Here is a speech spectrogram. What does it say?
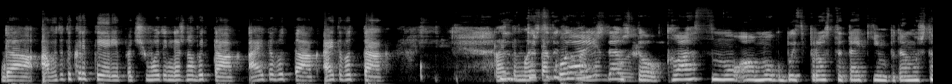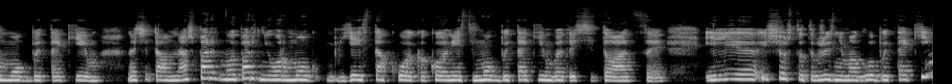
да, а вот это критерий, почему это не должно быть так, а это вот так, а это вот так. Ну, Поэтому ну, то, что ты говоришь, да, тоже. что класс а, мог быть просто таким, потому что мог быть таким. Значит, там наш пар... мой партнер мог есть такой, какой он есть, мог быть таким в этой ситуации. Или еще что-то в жизни могло быть таким.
